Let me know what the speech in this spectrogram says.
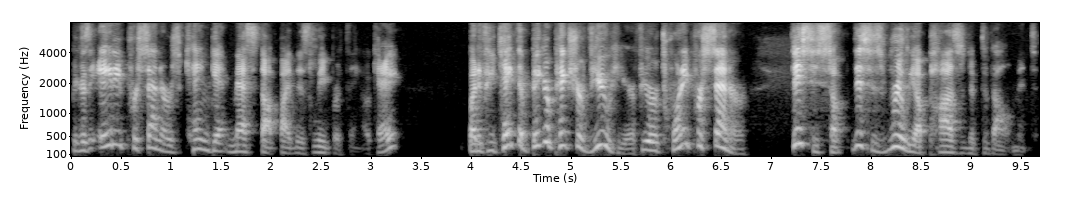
because 80 percenters can get messed up by this Libra thing. Okay. But if you take the bigger picture view here, if you're a 20 percenter this is some this is really a positive development.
